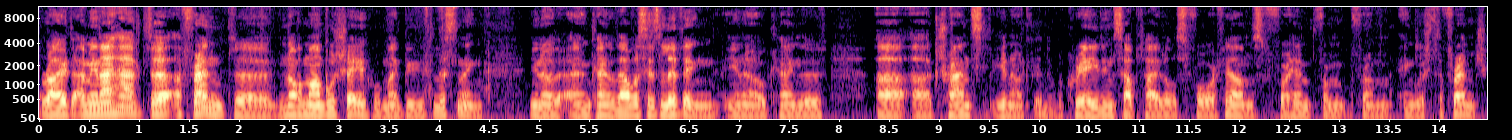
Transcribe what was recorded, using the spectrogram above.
right? I mean, I had uh, a friend, uh, Normand Boucher, who might be listening, you know, and kind of that was his living, you know, kind of uh, uh, trans, you know, creating subtitles for films for him from from English to French,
